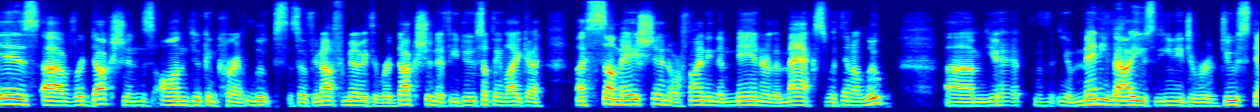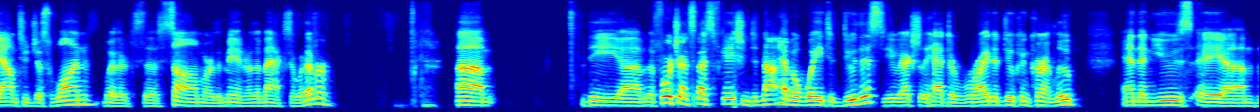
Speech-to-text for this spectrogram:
is uh, reductions on do concurrent loops. So if you're not familiar with the reduction, if you do something like a, a summation or finding the min or the max within a loop, um, you have you know, many values that you need to reduce down to just one, whether it's the sum or the min or the max or whatever. Um, the um, the Fortran specification did not have a way to do this. You actually had to write a do concurrent loop and then use a, um, a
